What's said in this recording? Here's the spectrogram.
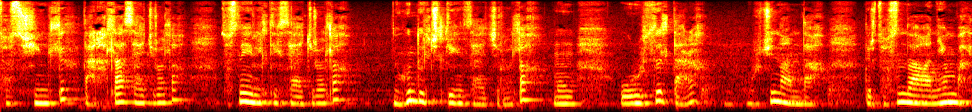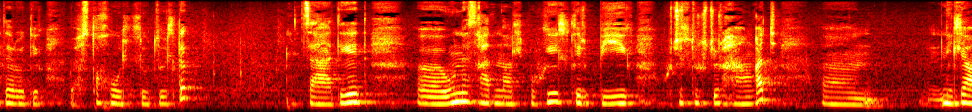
цус шингэлэх, дархлаа сайжруулах, цусны эргэлтийг сайжруулах, нөхөн төлжилтийг сайжруулах, мөн өрөвсөл дарах, өвчин намдах, тэр цуснд байгаа ням бактериудыг устгах үйлдэл үзүүлдэг. За тэгээд үүнээс гадна бол бүхий л тэр биеийг хүчил төрөгчөөр хангаж нэлээ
